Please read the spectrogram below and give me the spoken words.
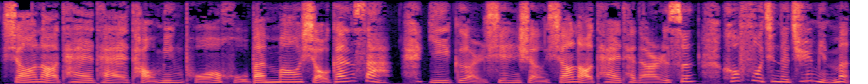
小老太太、讨命婆、虎斑猫、小甘萨、伊戈尔先生、小老太太的儿孙和附近的居民们，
